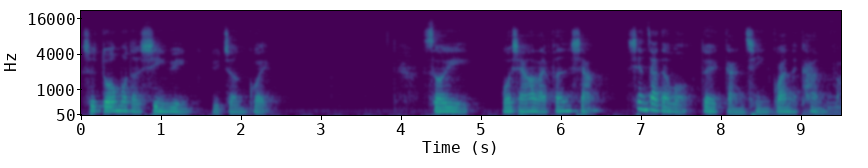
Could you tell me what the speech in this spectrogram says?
是多么的幸运与珍贵。所以我想要来分享。现在的我对感情观的看法。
